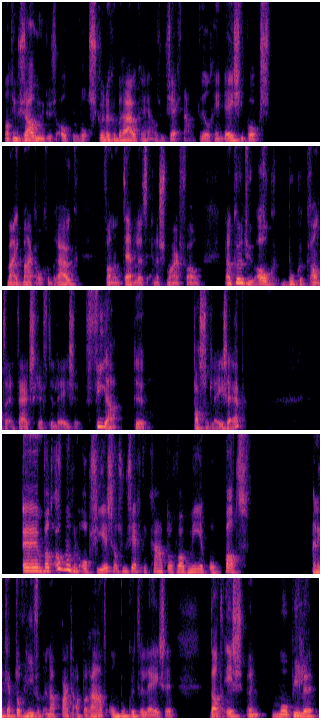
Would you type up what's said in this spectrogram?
Want u zou u dus ook los kunnen gebruiken. Hè. Als u zegt, nou ik wil geen Daisybox, maar ik maak al gebruik van een tablet en een smartphone. Dan kunt u ook boeken, kranten en tijdschriften lezen via de passend lezen app. wat ook nog een optie is, als u zegt ik ga toch wat meer op pad en ik heb toch liever een apart apparaat om boeken te lezen. Dat is een mobiele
